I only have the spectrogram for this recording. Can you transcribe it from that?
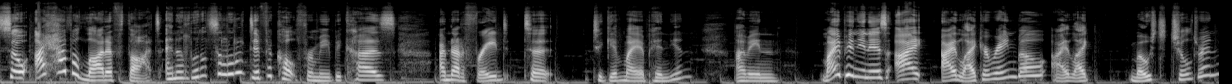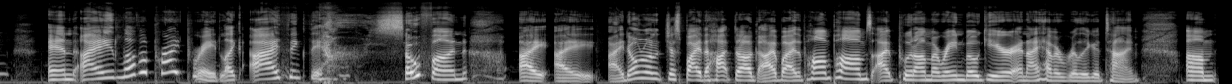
So I have a lot of thoughts, and a little it's a little difficult for me because I'm not afraid to to give my opinion. I mean, my opinion is I I like a rainbow. I like most children, and I love a pride parade. Like I think they are so fun. I I I don't just buy the hot dog. I buy the pom poms. I put on my rainbow gear, and I have a really good time. Um,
